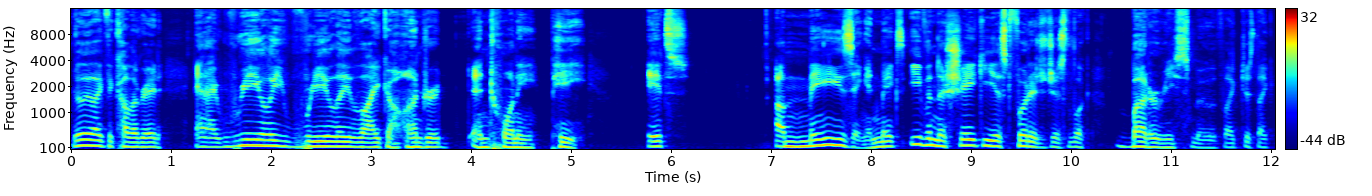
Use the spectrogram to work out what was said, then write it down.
really like the color grade, and I really, really like 120p. It's amazing and makes even the shakiest footage just look buttery smooth. Like, just like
